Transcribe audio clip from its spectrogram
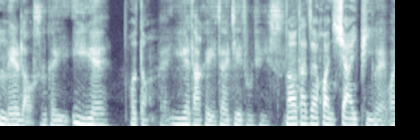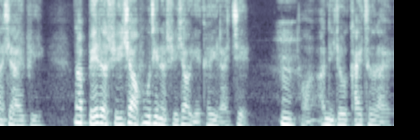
嗯。别的老师可以预约，我懂，哎，预约他可以再借出去使用。然后他再换下一批，对，换下一批。那别的学校附近的学校也可以来借。嗯。哦，啊，你就开车来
